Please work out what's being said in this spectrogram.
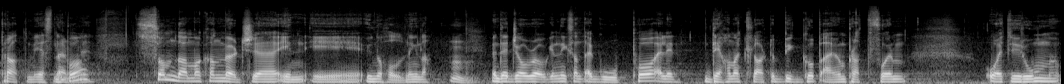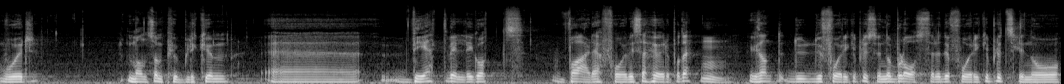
prate med gjestene Nemlig. på, som da man kan merge inn i underholdning, da. Mm. Men det Joe Rogan ikke sant, er god på, eller det han har klart å bygge opp, er jo en plattform og et rom hvor man som publikum eh, vet veldig godt hva er det jeg får hvis jeg hører på det. Mm. Ikke sant? Du, du får ikke plutselig noe blåsere, du får ikke plutselig noe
